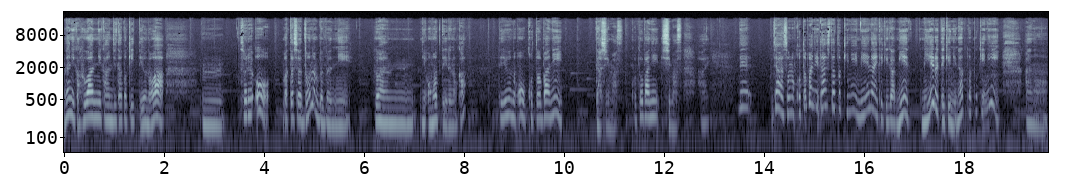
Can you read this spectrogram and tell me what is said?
何か不安に感じた時っていうのはうんそれを私はどの部分に不安に思っているのかっていうのを言葉に出します言葉にします。はい、でじゃあその言葉に出した時に見えない敵が見え見える敵になった時にあの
